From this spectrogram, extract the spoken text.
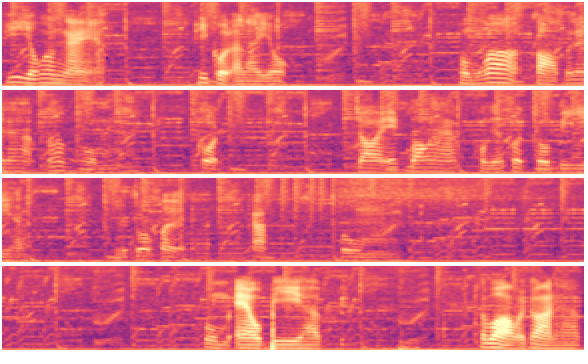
พี่ยกยังไงอะ พี่กดอะไรยก ผมก็ตอบไปเลยนะครับว่าผมกดจอ Xbox นะครับ ผมจะกดตัว B ครับ หรือตัวเปิดกับปุ่มปุ่ม LB ครับ ก็บอกไว้ก่อนนะครับ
